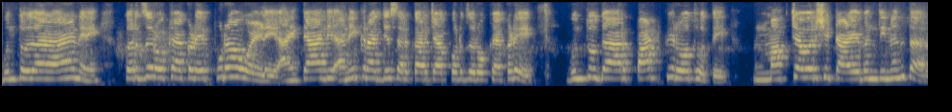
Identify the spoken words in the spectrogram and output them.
गुंतवणूकदाराने कर्ज रोख्याकडे पुन्हा वळले आणि त्याआधी अनेक राज्य सरकारच्या कर्ज रोख्याकडे गुंतवणूकदार पाठ फिरवत होते. मागच्या वर्षी टाळेबंदीनंतर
